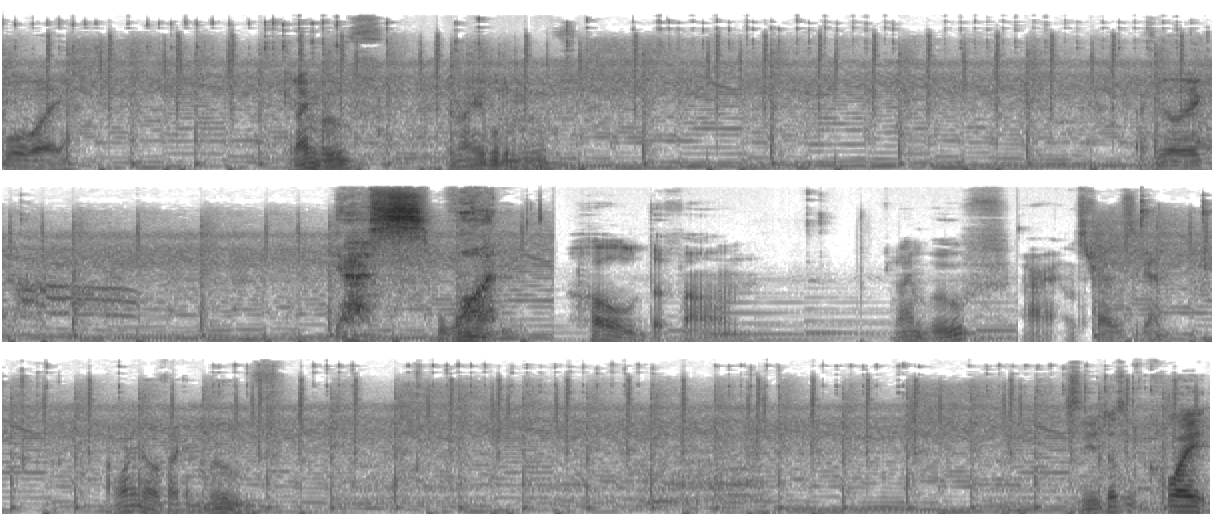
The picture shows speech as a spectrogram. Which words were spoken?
Boy. Can I move? Am I able to move? I feel like... Yes! One! Hold the phone. Can I move? Alright, let's try this again. I want to know if I can move. See, it doesn't quite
